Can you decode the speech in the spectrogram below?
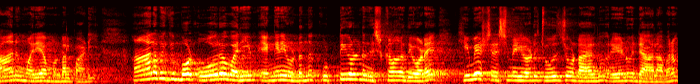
റാനു മരിയ മൊണ്ടാൽ പാടി. ആലപിക്കുമ്പോൾ ഓരോ വരിയും എങ്ങനെയുണ്ടെന്ന് കുട്ടികളുടെ നിഷ്കളങ്കതയോടെ ഹിമേഷ് രശ്മിയോട് ചോദിച്ചുകൊണ്ടായിരുന്നു രേണുവിന്റെ ആലാപനം.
